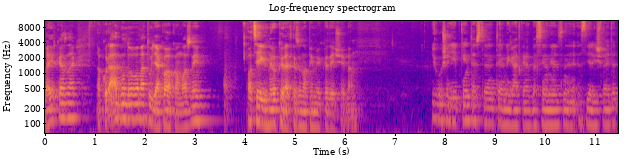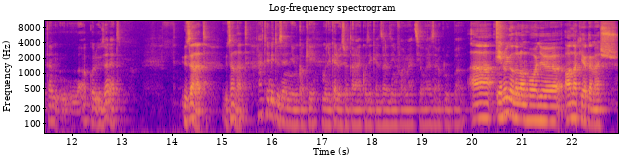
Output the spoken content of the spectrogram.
beérkeznek, akkor átgondolva már tudják alkalmazni a cégüknek a következő napi működésében. Jogos egyébként, ezt tényleg még át kellett beszélni, ezt, ezt el is fejtettem. Akkor üzenet? Üzenet? Üzenet? Hát, hogy mit üzenjünk, aki mondjuk először találkozik ezzel az információval, ezzel a klubban? Én úgy gondolom, hogy annak érdemes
